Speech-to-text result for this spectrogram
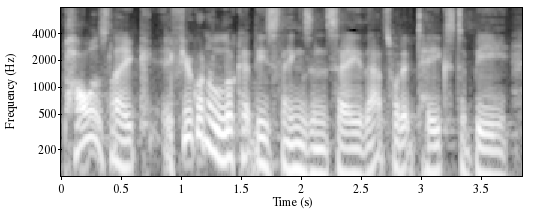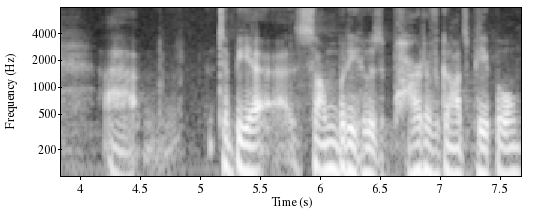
Paul is like, if you're going to look at these things and say that's what it takes to be, uh, to be a, somebody who's part of God's people,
